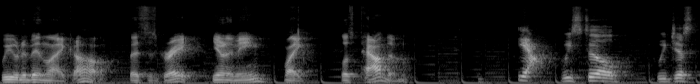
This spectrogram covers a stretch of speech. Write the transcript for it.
we would have been like, oh, this is great. You know what I mean? Like, let's pound him. yeah, we still we just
